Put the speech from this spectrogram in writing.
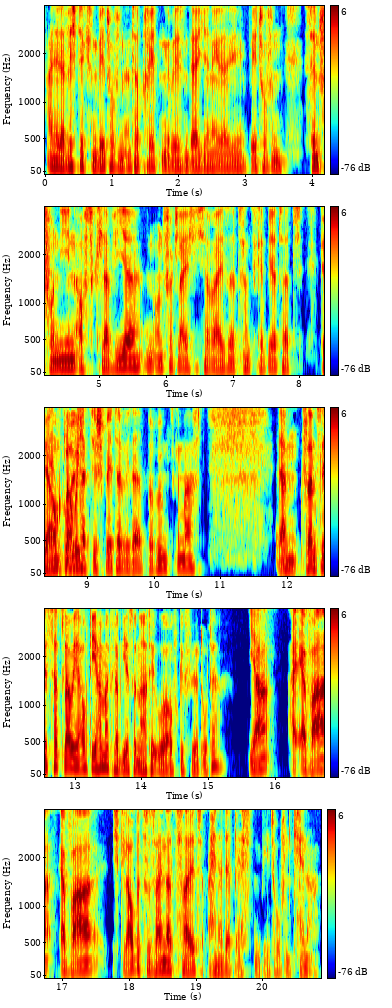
einer der wichtigsten Beethoven-Interpreten gewesen, derjenige, der die Beethoven-Sinfonien aufs Klavier in unvergleichlicher Weise transkribiert hat. Der auch, glaube ich, hat sie später wieder berühmt gemacht. Ähm, Franz Liszt hat, glaube ich, auch die Hammerklaviersonate uraufgeführt, oder? Ja, er war, er war, ich glaube, zu seiner Zeit einer der besten Beethoven-Kenner.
